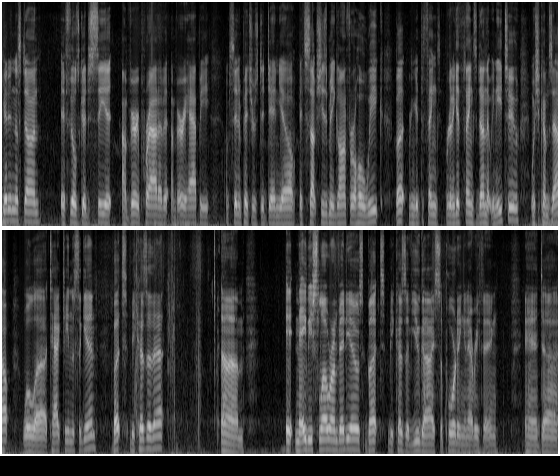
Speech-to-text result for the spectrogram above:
getting this done, it feels good to see it. I'm very proud of it. I'm very happy. I'm sending pictures to Danielle. It sucks she's been gone for a whole week, but we're gonna get the things we're gonna get things done that we need to. When she comes out, we'll uh, tag team this again. But because of that, um, it may be slower on videos, but because of you guys supporting and everything, and uh,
